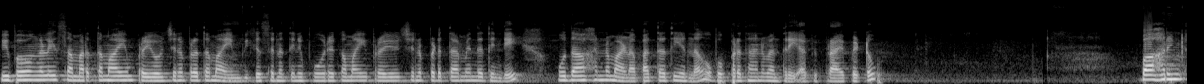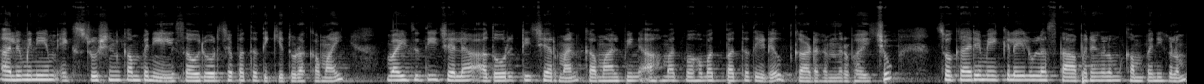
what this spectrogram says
വിഭവങ്ങളെ സമർത്ഥമായും പ്രയോജനപ്രദമായും വികസനത്തിന് പൂരകമായി പ്രയോജനപ്പെടുത്താമെന്നതിന്റെ ഉദാഹരണമാണ് പദ്ധതിയെന്ന് ഉപപ്രധാനമന്ത്രി അഭിപ്രായപ്പെട്ടു ബഹ്റിൻ അലുമിനിയം എക്സ്ട്രൂഷൻ കമ്പനിയിൽ സൗരോർജ പദ്ധതിക്ക് തുടക്കമായി വൈദ്യുതി ജല authority chairman Kamal bin Ahmed Mohammed പദ്ധതിയുടെ ഉദ്ഘാടനം നിർവഹിച്ചു. സ്വകാര്യ മേഖലയിലുള്ള സ്ഥാപനങ്ങളും കമ്പനികളും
